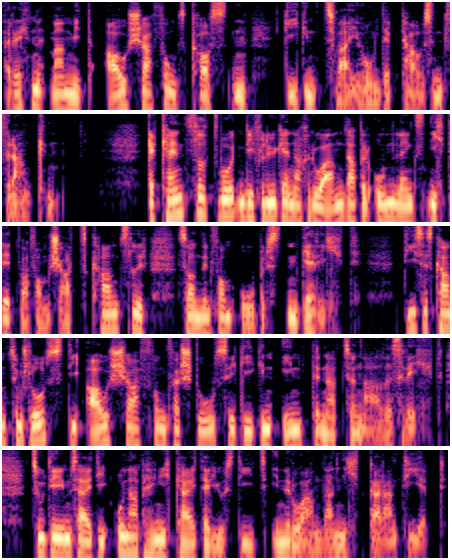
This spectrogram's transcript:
rechnet man mit Ausschaffungskosten gegen 200.000 Franken. Gecancelt wurden die Flüge nach Ruanda aber unlängst nicht etwa vom Schatzkanzler, sondern vom obersten Gericht. Dieses kam zum Schluss, die Ausschaffung verstoße gegen internationales Recht. Zudem sei die Unabhängigkeit der Justiz in Ruanda nicht garantiert.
